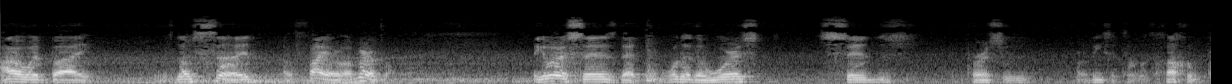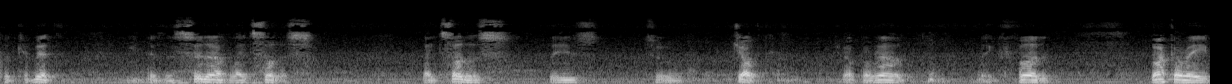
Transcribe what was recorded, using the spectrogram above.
hour went by, there was no sign of fire or miracle. The Gemara says that one of the worst sins a person, or at least a Talmid Chacham, could commit is the sin of Leitzonis. Leitzonis means to joke, joke around, make fun. Mockery,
